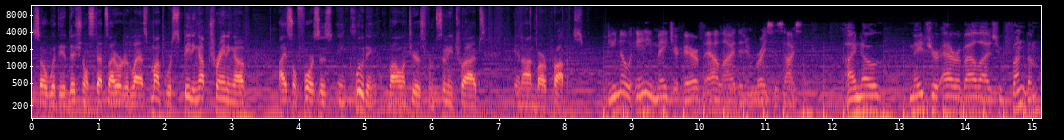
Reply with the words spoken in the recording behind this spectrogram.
So with the additional steps I ordered last month, we're speeding up training of ISF forces, including volunteers from Sunni tribes in Anbar province. Do you know any major Arab ally that embraces ISIL? I know major Arab allies who fund them.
